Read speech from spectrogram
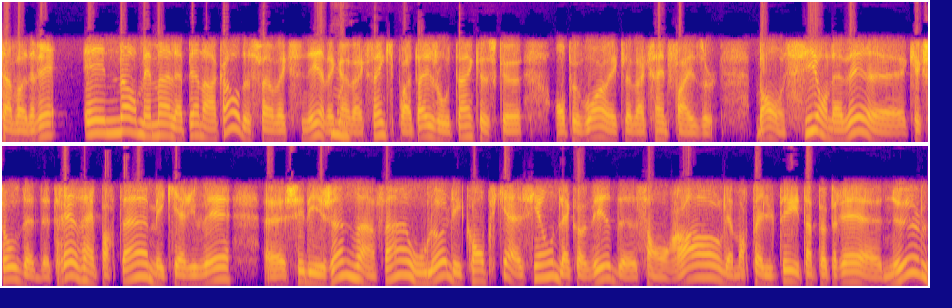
ça vaudrait énormément la peine encore de se faire vacciner avec un vaccin qui protège autant que ce que on peut voir avec le vaccin de Pfizer. Bon, si on avait euh, quelque chose de, très important, mais qui arrivait euh, chez des jeunes enfants, où là les complications de la COVID sont rares, la mortalité est à peu près euh, nulle,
